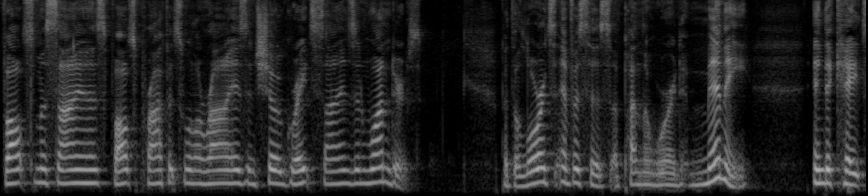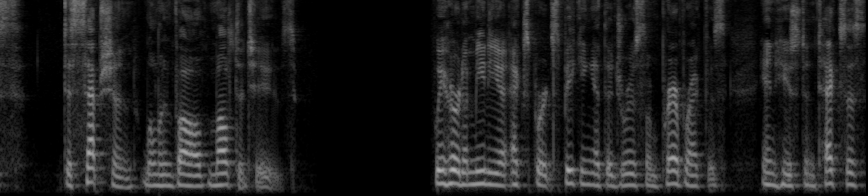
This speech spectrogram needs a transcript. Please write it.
False messiahs, false prophets will arise and show great signs and wonders. But the Lord's emphasis upon the word many indicates deception will involve multitudes. We heard a media expert speaking at the Jerusalem Prayer Breakfast in Houston, Texas,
